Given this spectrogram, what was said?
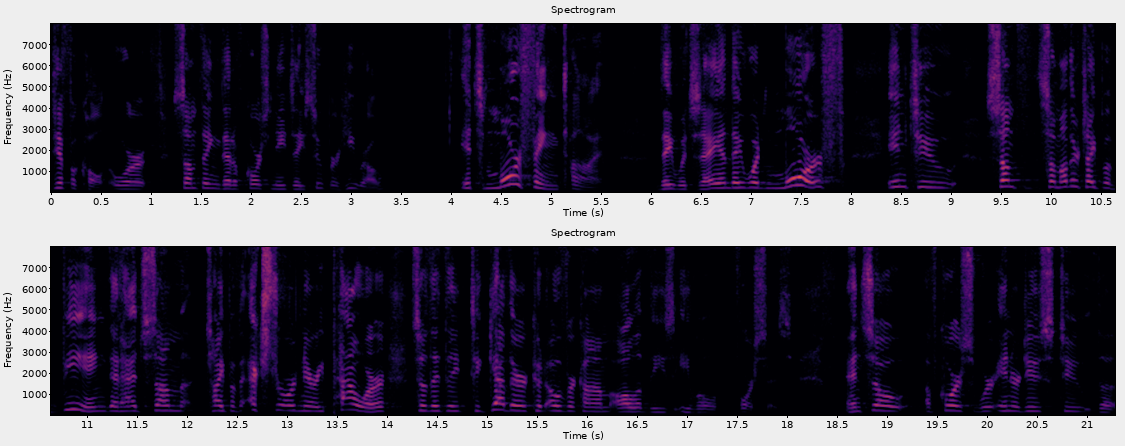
difficult or something that, of course, needs a superhero, it's morphing time, they would say, and they would morph into some, some other type of being that had some type of extraordinary power so that they together could overcome all of these evil forces. And so, of course, we're introduced to the,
